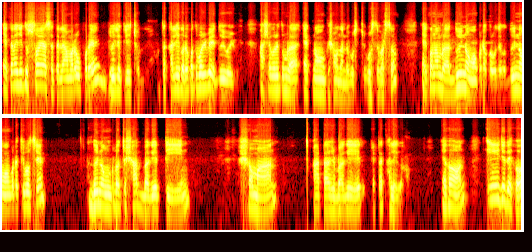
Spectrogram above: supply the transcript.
এখানে যেহেতু ছয় আছে, তাহলে আমার উপরে দুই লিখলেই চলবে। অর্থাৎ খালি করে কত বসবে? দুই বসবে। আশা করি তোমরা এক নং অঙ্কের সমাধানটা বুঝতে পারছ। এখন আমরা দুই নং অঙ্কটা করব। দেখো, দুই নং অঙ্কটা কি বলছে? দুই নং অঙ্কটা হচ্ছে সাত ভাগের তিন সমান আটাশ ভাগের একটা খালি ঘর। এখন এই যে দেখো,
